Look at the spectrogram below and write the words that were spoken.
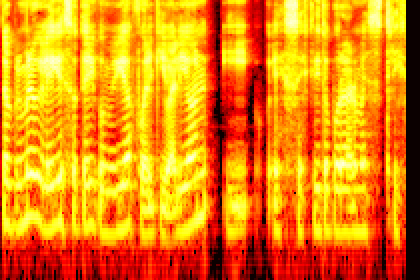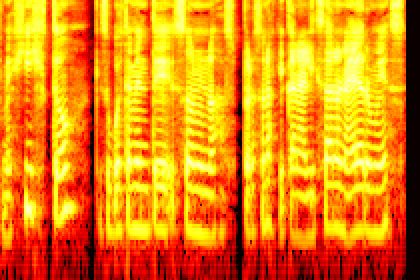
lo primero que leí esotérico en mi vida fue el Kibalión y es escrito por Hermes Trismegisto, que supuestamente son unas personas que canalizaron a Hermes,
